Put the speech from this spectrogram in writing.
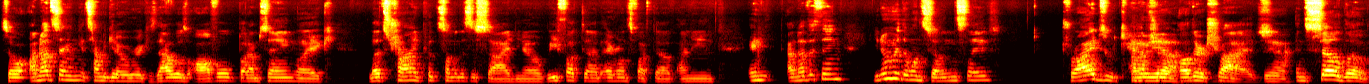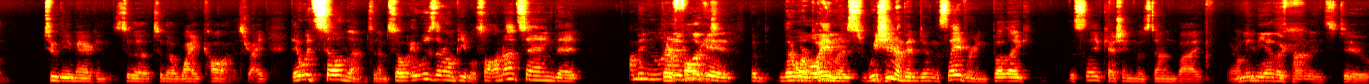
So I'm not saying it's time to get over it because that was awful, but I'm saying like let's try and put some of this aside. You know, we fucked up. Everyone's fucked up. I mean, and another thing, you know who are the ones selling the slaves? Tribes would Oh, capture yeah. other tribes Yeah. and sell them to the Americans, to the to the white colonists, right? They would sell them to them. So it was their own people. So I'm not saying that I mean, They're look at they were Oh, blameless. We shouldn't have been doing the slavering, but like the slave catching was done by their I mean the other continents too.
